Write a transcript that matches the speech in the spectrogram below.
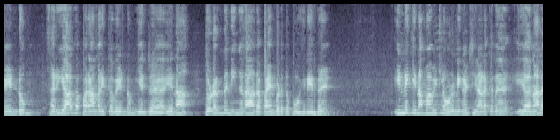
வேண்டும் சரியாக பராமரிக்க வேண்டும் என்ற ஏன்னா தொடர்ந்து நீங்கள் தான் அதை பயன்படுத்த போகிறீர்கள். இன்றைக்கி நம்ம வீட்டில் ஒரு நிகழ்ச்சி நடக்குது. அதனால்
